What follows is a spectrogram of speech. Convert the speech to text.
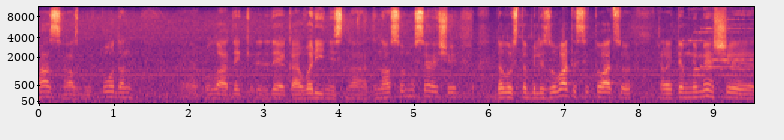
газ, газ був подан. Е, Була деяка- аварійність на Донасовому селищі. Вдалося стабілізувати ситуацію, але тим не менше е,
